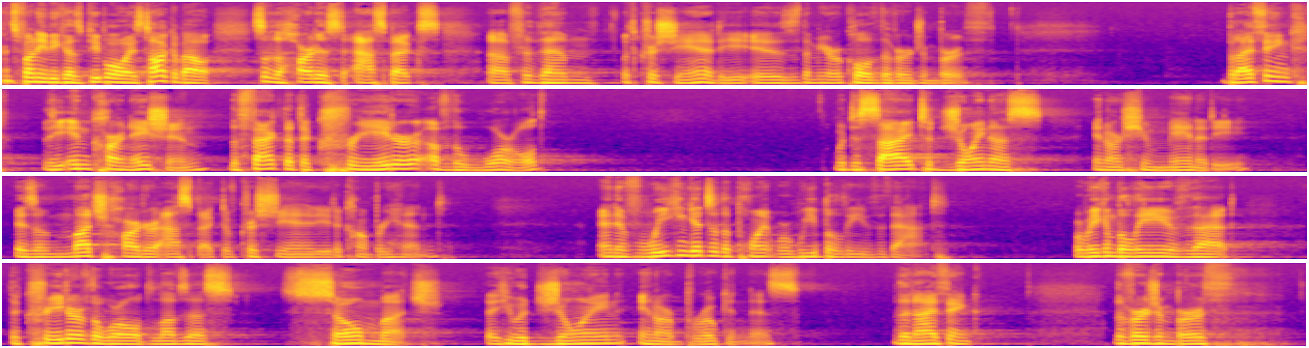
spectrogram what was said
It's funny because people always talk about some of the hardest aspects uh, for them with Christianity is the miracle of the virgin birth. But I think the incarnation, the fact that the creator of the world would decide to join us in our humanity is a much harder aspect of Christianity to comprehend. And if we can get to the point where we believe that, where we can believe that the creator of the world loves us so much that he would join in our brokenness, then I think the virgin birth,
